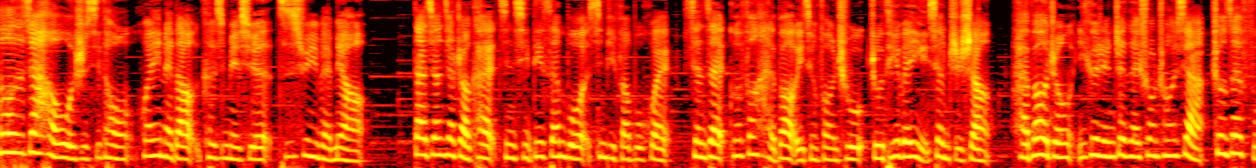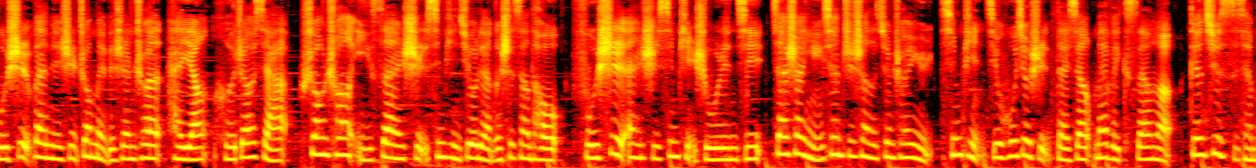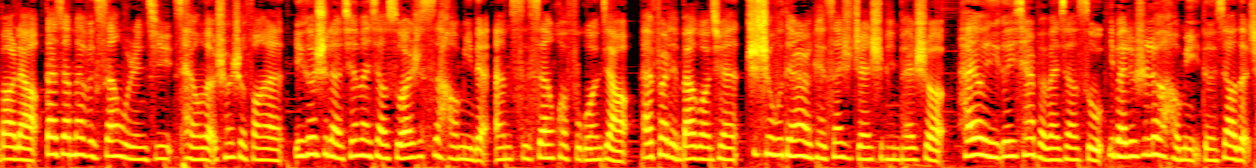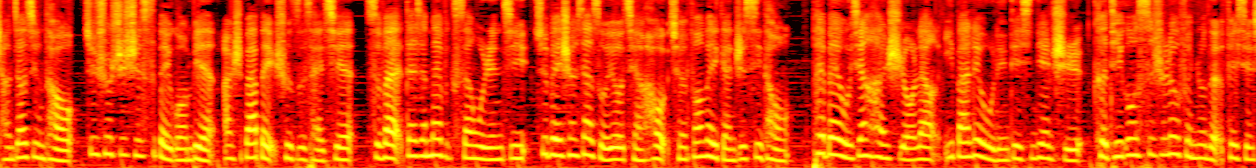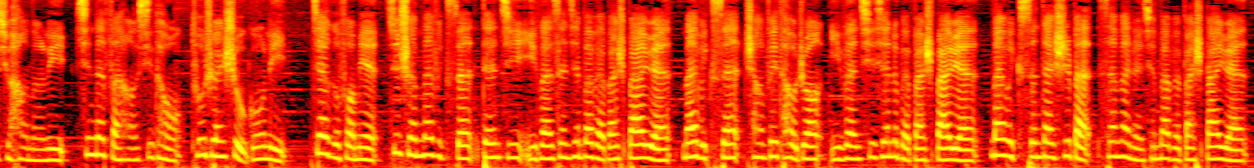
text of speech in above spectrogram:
Hello，大家好，我是西彤，欢迎来到科技美学资讯一百秒。大疆将召开近期第三波新品发布会，现在官方海报已经放出，主题为影像至上。海报中，一个人站在双窗下，正在俯视外面是壮美的山川、海洋和朝霞。双窗疑似暗示新品具有两个摄像头，俯视暗示新品是无人机。加上影像至上的宣传语，新品几乎就是大疆 Mavic 3了。根据此前爆料，大疆 Mavic 3无人机采用了双摄方案，一个是两千万像素、二十四毫米的 M 四三画幅广角，f 二点八光圈，支持五点二 K 三十帧视频拍摄，还有一个一千二百万像素、一百六十六毫米等效的长焦镜头，据说支持四倍光变、二二。十八倍数字裁切。此外，大疆 Mavic 3无人机具备上下左右前后全方位感知系统，配备五千毫安时容量、一八六五零电芯电池，可提供四十六分钟的飞行续航能力。新的返航系统，途传十五公里。价格方面，据传 Mavic 3单机一万三千八百八十八元，Mavic 3长飞套装一万七千六百八十八元，Mavic 3大师版三万两千八百八十八元。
